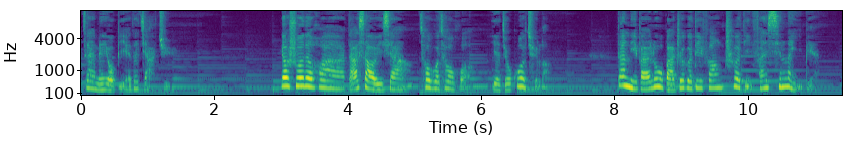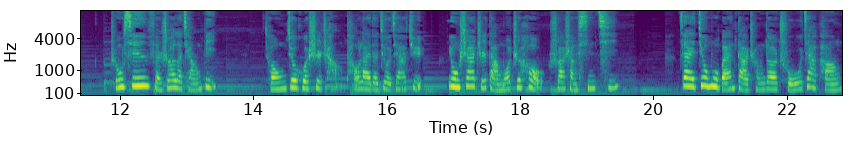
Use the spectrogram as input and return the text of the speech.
再没有别的家具。要说的话，打扫一下，凑合凑合也就过去了。但李白露把这个地方彻底翻新了一遍，重新粉刷了墙壁，从旧货市场淘来的旧家具，用砂纸打磨之后刷上新漆，在旧木板打成的储物架旁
